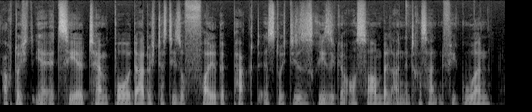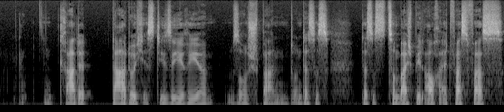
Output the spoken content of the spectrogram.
auch durch ihr Erzähltempo, dadurch, dass die so vollgepackt ist, durch dieses riesige Ensemble an interessanten Figuren, gerade dadurch ist die Serie so spannend. Und das ist, das ist zum Beispiel auch etwas, was,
